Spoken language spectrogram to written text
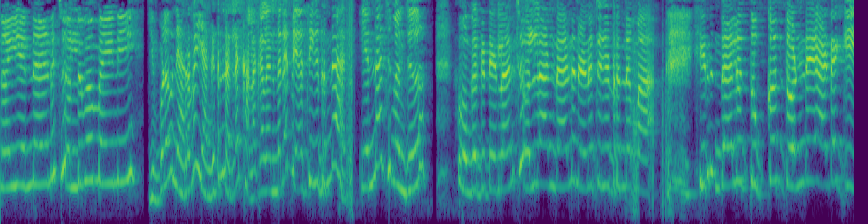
நான் என்னன்னு சொல்லுவேன் மைனி. இவ்வளவு நேரமா என்கிட்ட நல்ல கலகலன்னு தானே பேசிக்கிட்டு இருந்தேன் என்னாச்சு மஞ்சு? உங்ககிட்ட எல்லாம் சொல்லலாம்டான்னு நினைச்சுக்கிட்டு இருந்தேம்மா. இருந்தாலும் துக்கம் தொண்டை அடக்கி.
